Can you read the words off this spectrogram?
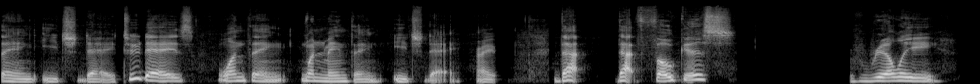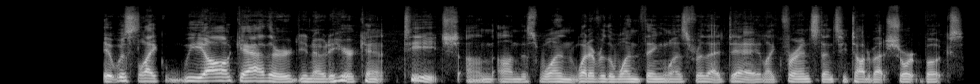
thing each day, two days, one thing, one main thing each day, right? That, that focus really it was like we all gathered, you know, to hear Kent teach on on this one whatever the one thing was for that day. Like for instance, he taught about short books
